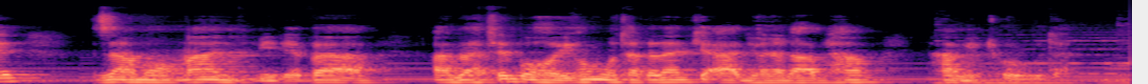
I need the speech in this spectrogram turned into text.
زمانمند میده و البته باهایی ها معتقدن که ادیان قبل هم همینطور بودن.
